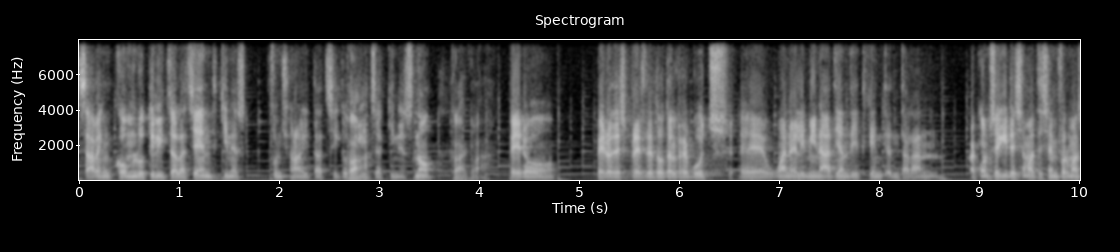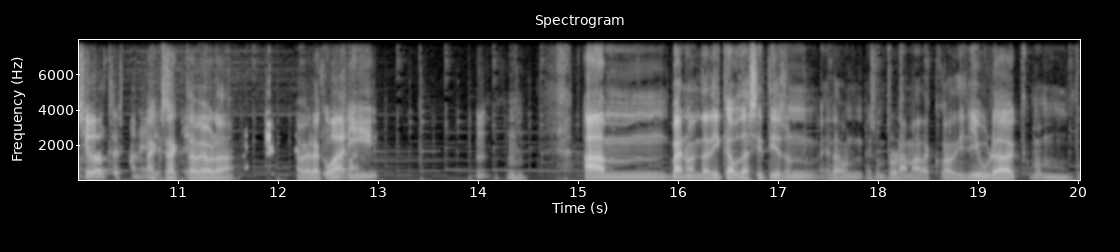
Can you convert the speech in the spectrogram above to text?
saben com l'utilitza la gent, quines funcionalitats sí que clar. utilitza, quines no. Clar, clar. Però, però després de tot el rebuig eh, ho han eliminat i han dit que intentaran aconseguir aquesta mateixa informació d'altres maneres. Exacte, a veure, a veure com ho fan. Mm -hmm. Um, bueno, hem de dir que Audacity és un, era un, és un programa de codi lliure, amb,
